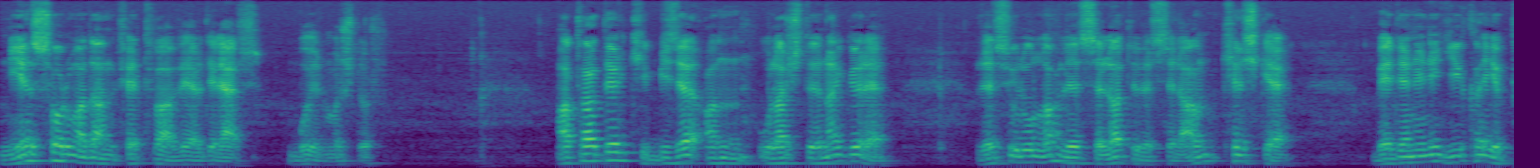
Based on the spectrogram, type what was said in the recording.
Niye sormadan fetva verdiler buyurmuştur. Ata der ki bize an ulaştığına göre Resulullah Aleyhisselatü Vesselam keşke bedenini yıkayıp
